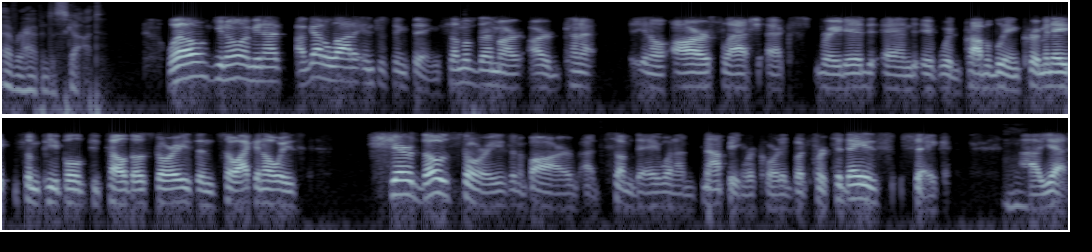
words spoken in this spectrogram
ever happened to Scott. Well, you know, I mean, I've I've got a lot of interesting things. Some of them are are kind of you know R slash X rated, and it would probably incriminate some people to tell those stories. And so I can always share those stories in a bar uh, someday when I'm not being recorded. But for today's sake, mm-hmm. uh, yes,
